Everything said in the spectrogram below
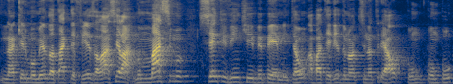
naquele momento do ataque defesa lá, sei lá, no máximo 120 BPM. Então, a bateria do nó sinatrial, pum, pum, pum,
